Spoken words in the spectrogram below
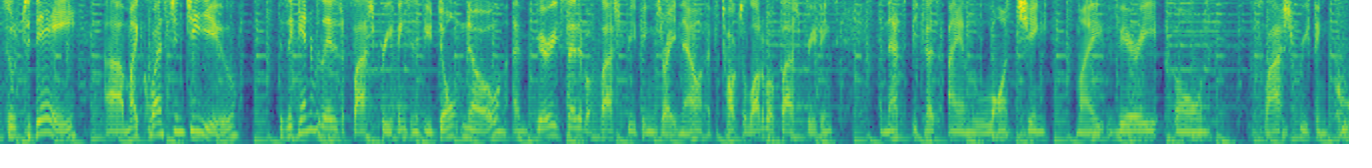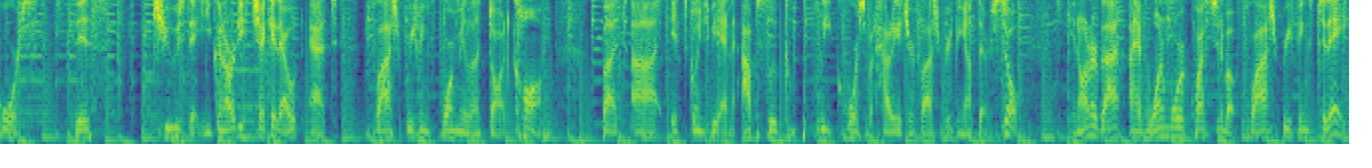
So, today, uh, my question to you is again related to flash briefings. And if you don't know, I'm very excited about flash briefings right now. I've talked a lot about flash briefings, and that's because I am launching my very own flash briefing course this Tuesday. You can already check it out at flashbriefingformula.com but uh, it's going to be an absolute complete course about how to get your flash briefing out there. So, in honor of that, I have one more question about flash briefings today,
